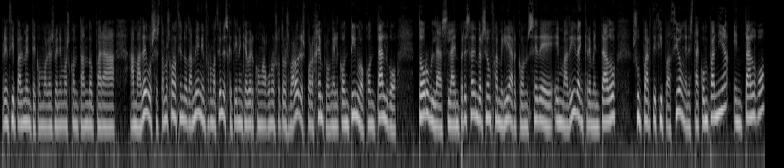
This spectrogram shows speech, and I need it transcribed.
principalmente, como les venimos contando, para Amadeus. Estamos conociendo también informaciones que tienen que ver con algunos otros valores. Por ejemplo, en el continuo, con Talgo, Torblas, la empresa de inversión familiar con sede en Madrid, ha incrementado su participación en esta compañía, en Talgo,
